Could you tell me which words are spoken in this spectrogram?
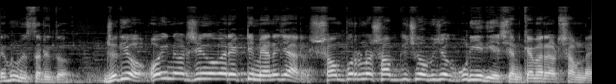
দেখুন বিস্তারিত। যদিও ওই নার্সিংহোমের একটি ম্যানেজার সম্পূর্ণ সবকিছু অভিযোগ উড়িয়ে দিয়েছেন ক্যামেরার সামনে।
